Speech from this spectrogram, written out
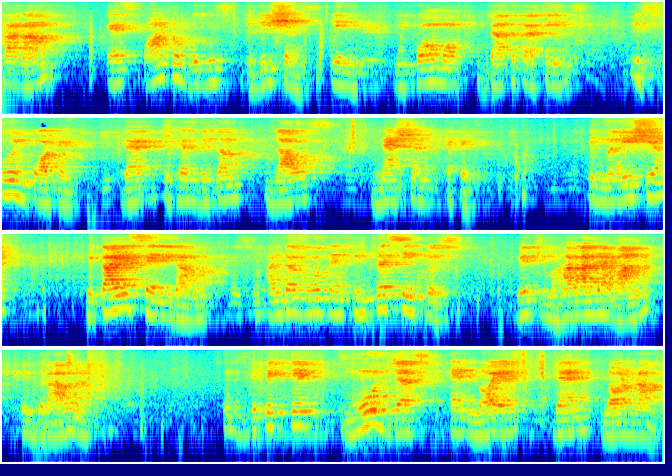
Tharam as part of Buddhist traditions in the form of Jataka tales is so important that it has become Laos' national epic. In Malaysia, Hikayat Seri Rama undergoes an interesting twist with Maharaja Vana, who Ravana, depicted more just and loyal than Lord Ram.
